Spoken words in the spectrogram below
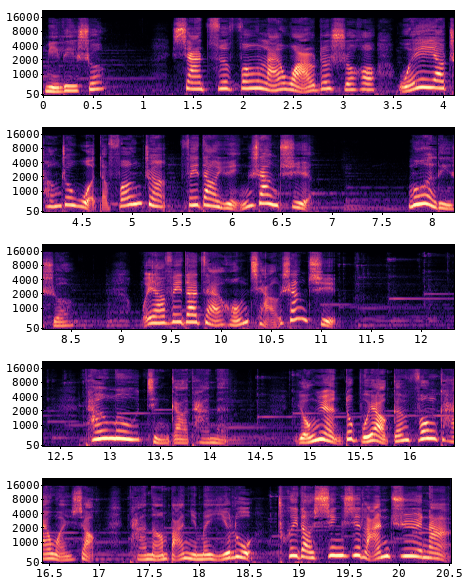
米莉说：“下次风来玩的时候，我也要乘着我的风筝飞到云上去。”茉莉说：“我要飞到彩虹桥上去。”汤姆警告他们：“永远都不要跟风开玩笑，它能把你们一路吹到新西兰去呢。”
